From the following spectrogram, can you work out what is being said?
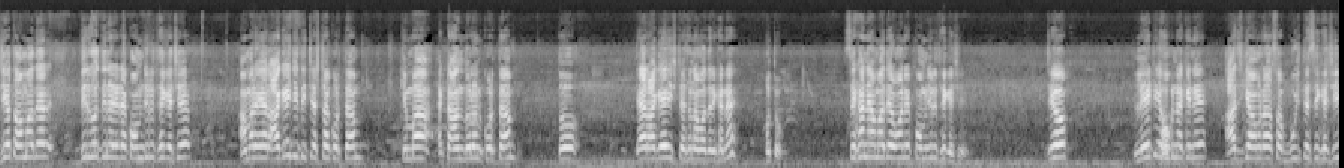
যেহেতু আমাদের দীর্ঘদিনের এটা কমজোরি থেকেছে, আমরা এর আগেই যদি চেষ্টা করতাম, কিংবা একটা আন্দোলন করতাম তো এর আগে স্টেশন আমাদের এখানে হতো। সেখানে আমাদের অনেক কমজোরি থেকেছে। যে হোক লেটই হোক না কিনে, আজকে আমরা সব বুঝতে শিখেছি।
